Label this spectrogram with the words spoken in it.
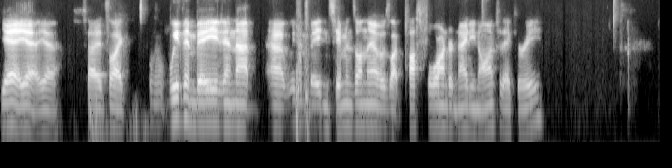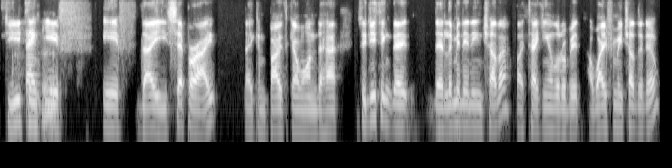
Yeah, yeah, yeah. So it's like with Embiid and that uh, with Embiid and Simmons on there, it was like plus four hundred and eighty nine for their career. Do you think you. if if they separate, they can both go on to have? So do you think they they're limiting each other, like taking a little bit away from each other? Dill?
